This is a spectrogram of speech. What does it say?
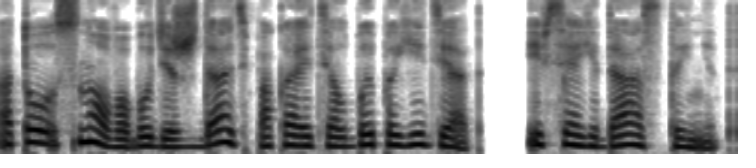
а то снова будешь ждать, пока эти лбы поедят, и вся еда остынет.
